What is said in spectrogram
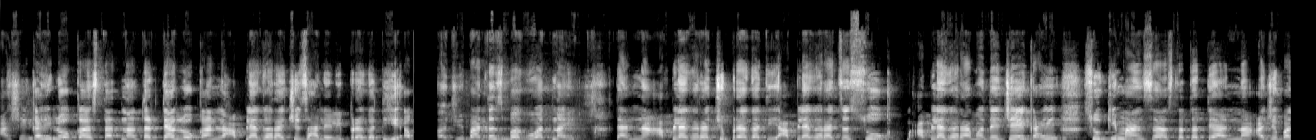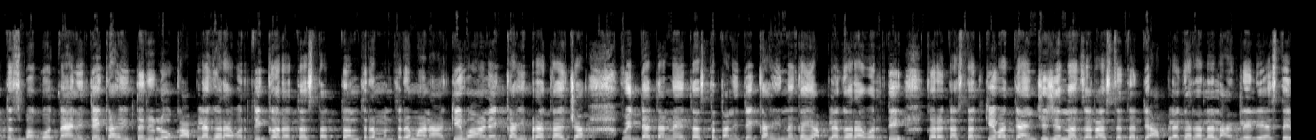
असे काही लोक असतात ना तर त्या लोकांना आपल्या घराची झालेली प्रगती ही अजिबातच बघवत नाही. त्यांना आपल्या घराची प्रगती आपल्या घराचं सुख आपल्या घरामध्ये जे काही सुखी माणसं असतात तर त्यांना अजिबातच बघवत नाही. आणि ते काहीतरी लोक आपल्या घरावरती करत असतात. तंत्रमंत्र म्हणा किंवा अनेक काही प्रकारच्या विद्या त्यांना येत असतात आणि ते काही ना काही आपल्या घरावरती करत असतात किंवा त्यांची जी नजर असते तर ती आपल्या घराला लागलेली असते.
